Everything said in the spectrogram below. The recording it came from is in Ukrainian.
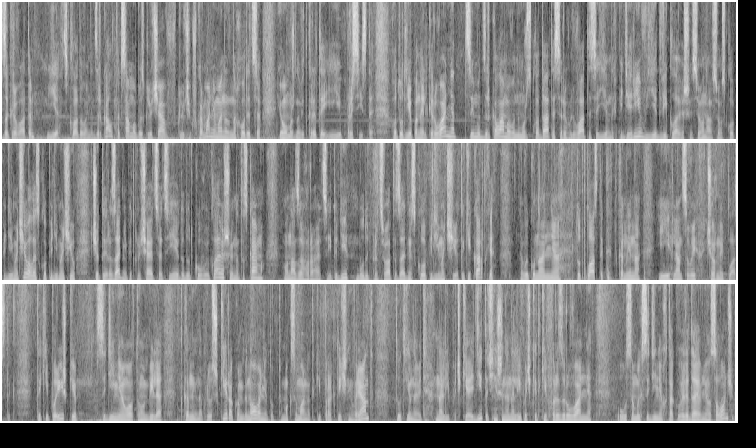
закривати. Є складування дзеркал, так само без ключа. Ключик в кармані в мене знаходиться, його можна відкрити і присісти. Отут є панель керування цими дзеркалами, вони можуть складатися, регулюватися, є в них підігрів, є дві клавіші всього-навсього склопідіймачів, але склопідіймачів 4. Задні підключаються цією додатковою клавішею, натискаємо, вона загорається. І тоді будуть працювати задні склопідіймачі. Такі картки. Виконання тут пластик, тканина і глянцевий чорний пластик. Такі поріжки, сидіння у автомобіля тканина плюс шкіра комбіновані, тобто максимально такий практичний варіант. Тут є навіть наліпочки ID, точніше, не наліпочки, такі фрезерування. У самих сидіннях так виглядає в нього салончик,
